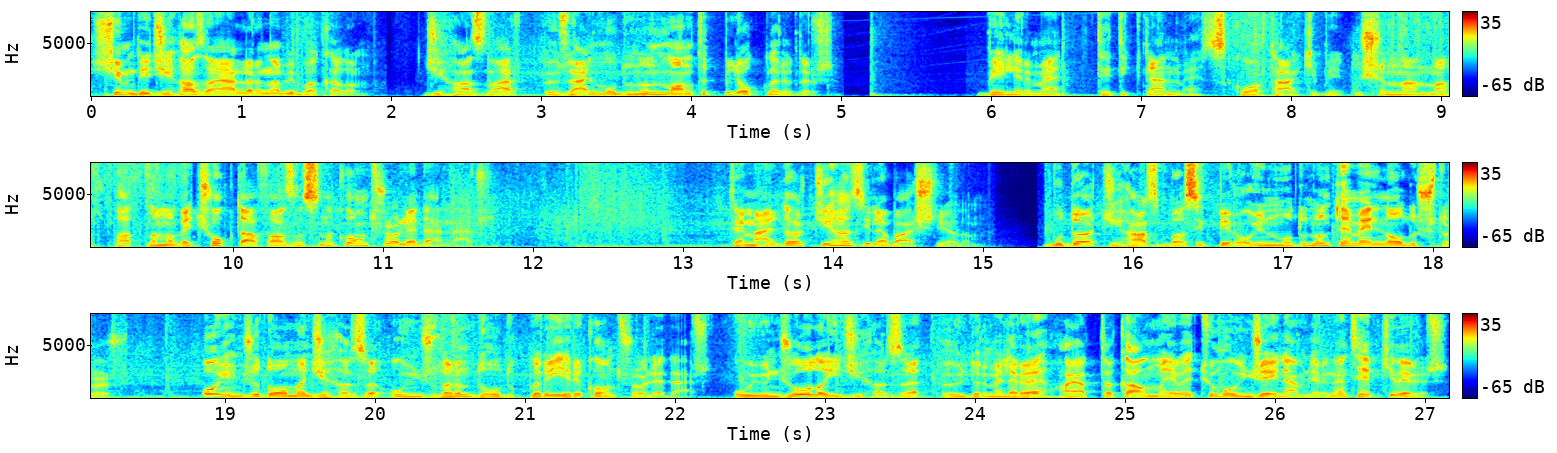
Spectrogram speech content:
Şimdi cihaz ayarlarına bir bakalım. Cihazlar özel modunun mantık bloklarıdır. Belirme, tetiklenme, skor takibi, ışınlanma, patlama ve çok daha fazlasını kontrol ederler. Temel 4 cihaz ile başlayalım. Bu 4 cihaz basit bir oyun modunun temelini oluşturur. Oyuncu doğma cihazı oyuncuların doğdukları yeri kontrol eder. Oyuncu olayı cihazı öldürmelere, hayatta kalmaya ve tüm oyuncu eylemlerine tepki verir.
